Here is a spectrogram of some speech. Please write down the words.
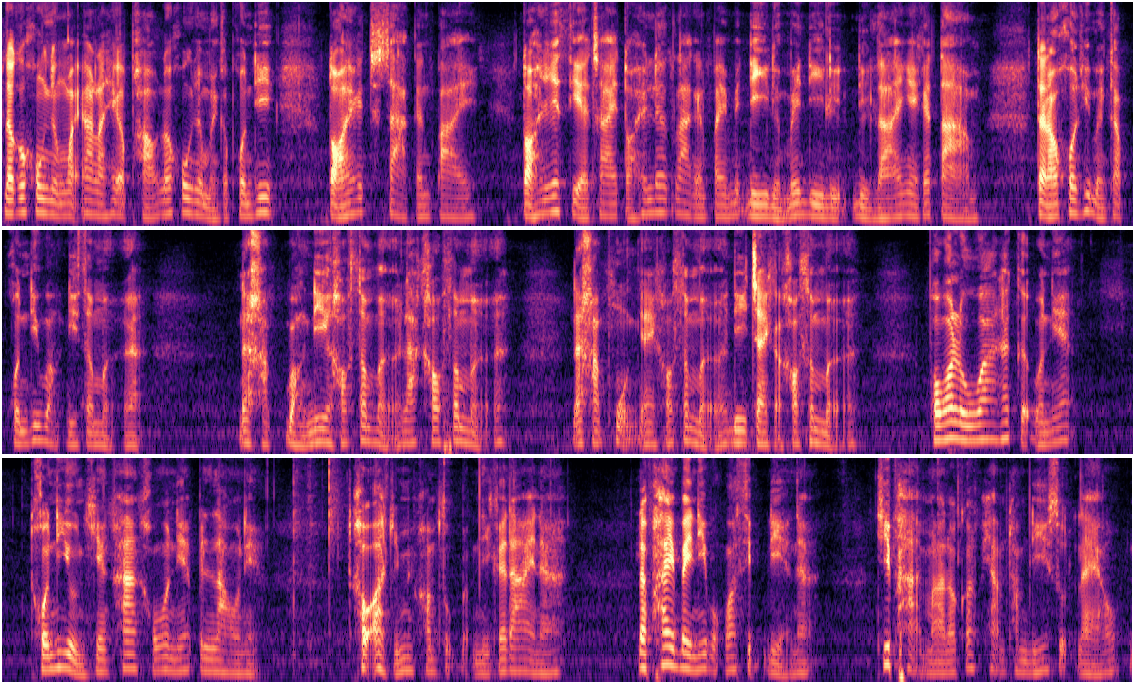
แล้วก็คงยังไว้อะไรให้กับเขา แล้วคงยังเหมือนกับคนที่ต่อให้จะจากกันไป ต่อให้จะเสียใจต่อให้เลิกลากันไปไม่ดีหรือไม่ดีหรือหรือร้ายไงก็ตาม แต่เราคนที่เหมือนกับคนที่หวังดีเสมอนะครับหวังดีเขาเสมอรักเขาเสมอนะครับห่วงใยเขาเสมอดีใจกับเขาเสมอ เพราะว่ารู้ว่าถ้าเกิดวันเนี้ยคนที่อยู่เคียงข้างเขาวันนี้เป็นเราเนี่ย เขาอาจจะมีความสุขแบบนี้ก็ได้นะ และไพ่ใบนี้บอกว่าสิบเหรียญน่ะที่ผ่านมาเราก็พยายามทำดีที่สุดแล้วใน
